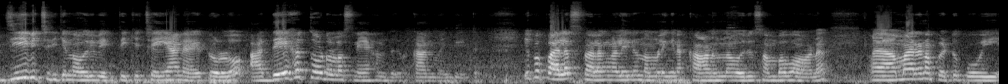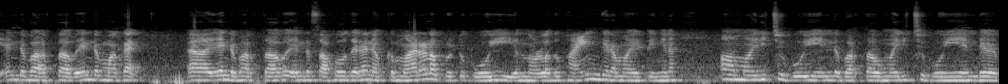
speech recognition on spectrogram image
ജീവിച്ചിരിക്കുന്ന ഒരു വ്യക്തിക്ക് ചെയ്യാനായിട്ടുള്ളൂ. അദ്ദേഹത്തോടുള്ള സ്നേഹം തീർക്കാൻ വേണ്ടിയിട്ട്. ഇപ്പോൾ പല സ്ഥലങ്ങളിലും നമ്മളിങ്ങനെ കാണുന്ന ഒരു സംഭവമാണ്. മരണപ്പെട്ടു പോയി. എന്റെ ഭർത്താവ് എന്റെ മകൻ എന്റെ ഭർത്താവ് എന്റെ സഹോദരനൊക്കെ മരണപ്പെട്ടു പോയി എന്നുള്ളത് ഭയങ്കരമായിട്ട് ഇങ്ങനെ ആ മരിച്ചുപോയി എന്റെ ഭർത്താവ് മരിച്ചുപോയി എന്റെ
